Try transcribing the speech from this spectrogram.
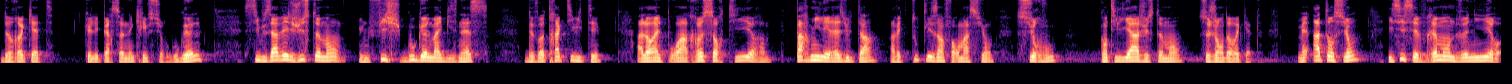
de requête que les personnes écrivent sur Google. Si vous avez justement une fiche Google My Business de votre activité, alors elle pourra ressortir parmi les résultats avec toutes les informations sur vous quand il y a justement ce genre de requête. Mais attention, Ici, c'est vraiment de venir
